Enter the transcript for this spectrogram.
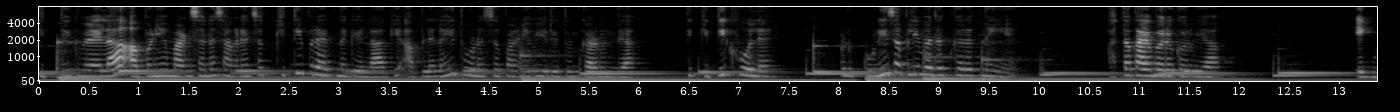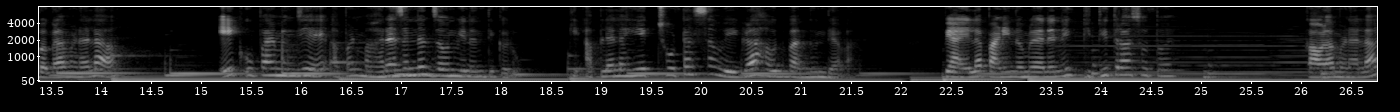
कित्येक वेळेला आपण या माणसांना सांगण्याचा किती प्रयत्न केला की आपल्यालाही थोडस पाणी विहिरीतून काढून द्या. ती किती खोल आहे. पण कुणीच आपली मदत करत नाहीये. आता काय बरं करूया? एक बगळा म्हणाला एक उपाय म्हणजे आपण महाराजांनाच जाऊन विनंती करू की आपल्यालाही एक छोटासा वेगळा हौद बांधून द्यावा. प्यायला पाणी न मिळाल्याने किती त्रास होतोय. कावळा म्हणाला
